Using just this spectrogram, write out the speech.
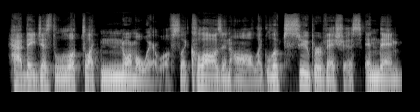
had they just looked like normal werewolves, like claws and all, like looked super vicious, and then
